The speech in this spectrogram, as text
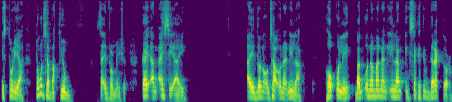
istorya tungod sa vacuum sa information. Kay ang ICI ay doon unsa una nila hopefully bag-o naman ang ilang executive director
